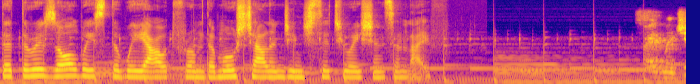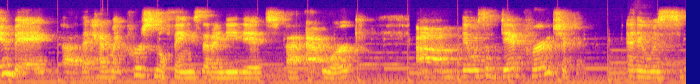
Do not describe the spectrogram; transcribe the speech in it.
that there is always the way out from the most challenging situations in life. I had my gym bag uh, that had my personal things that I needed uh, at work. Um, there was a dead prairie chicken, and there was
